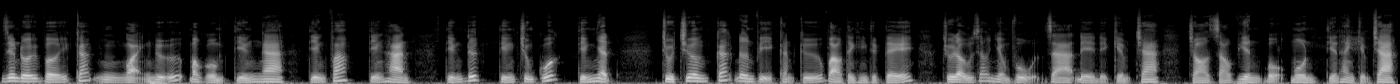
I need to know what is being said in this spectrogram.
Riêng đối với các ngoại ngữ bao gồm tiếng Nga, tiếng Pháp, tiếng Hàn, tiếng Đức, tiếng Trung Quốc, tiếng Nhật, chủ trương các đơn vị căn cứ vào tình hình thực tế, chủ động giao nhiệm vụ ra để để kiểm tra cho giáo viên bộ môn tiến hành kiểm tra.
